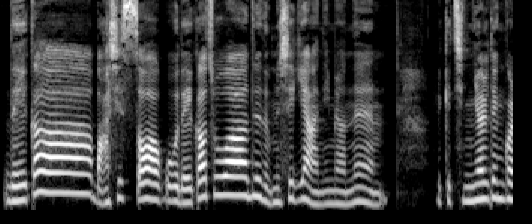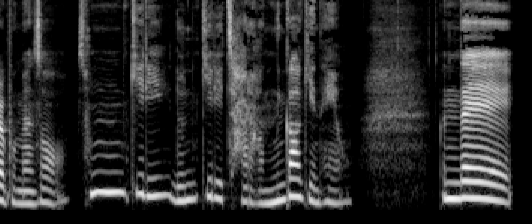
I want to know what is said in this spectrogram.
내가 맛있어 하고 내가 좋아하는 음식이 아니면은, 이렇게 진열된 걸 보면서 손길이, 눈길이 잘 안 가긴 해요. 근데,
